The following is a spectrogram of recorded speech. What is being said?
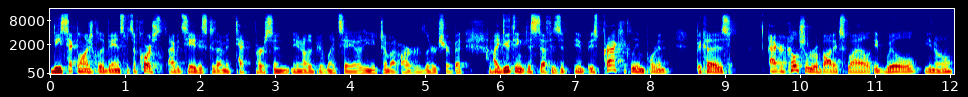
these technological advancements, of course, I would say this because I'm a tech person. You know, other people might say, oh, you need to know about art or literature, but I do think this stuff is is practically important because agricultural robotics, while it will, you know,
